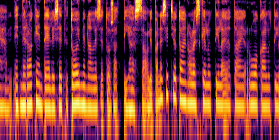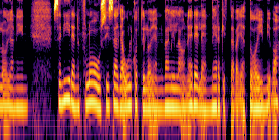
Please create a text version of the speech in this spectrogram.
ähm, että ne rakenteelliset ja toiminnalliset osat pihassa, olipa ne sitten jotain oleskelutiloja tai ruokailutiloja, niin se niiden flow sisä- ja ulkotilojen välillä on edelleen merkittävä ja toimiva,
